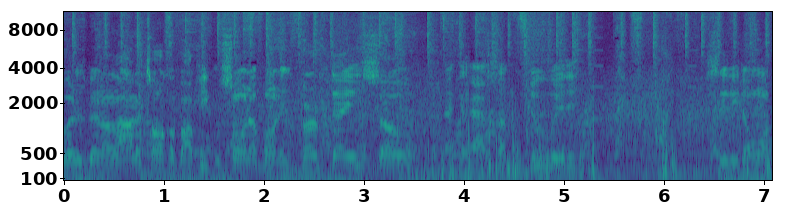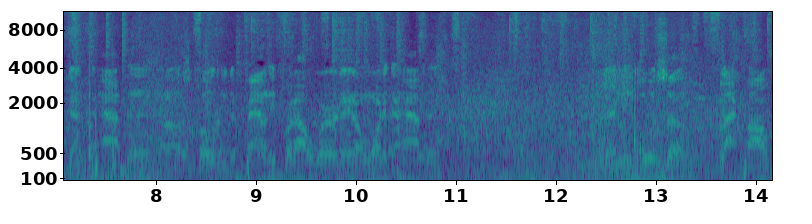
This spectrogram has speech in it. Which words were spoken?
but there's been a lot of talk about people showing up on his birthday, so that can have something to do with it. City don't want that to happen. Uh, supposedly the family put out word they don't want it to happen. Let me know what's up. Black Power.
